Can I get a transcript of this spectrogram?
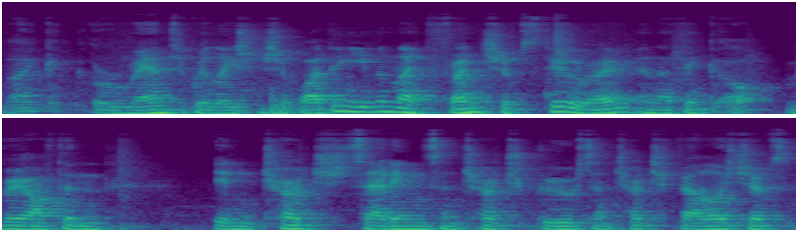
like a romantic relationship, but I think even like friendships too, right? And I think uh, very often in church settings and church groups and church fellowships,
